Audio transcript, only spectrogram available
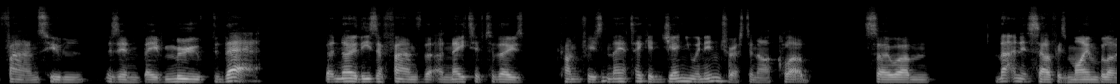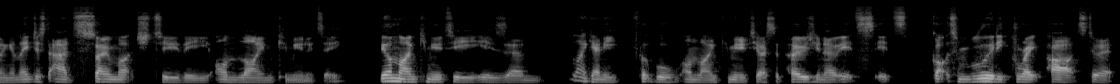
fans who, as in, they've moved there. But no, these are fans that are native to those countries, and they take a genuine interest in our club. So um, that in itself is mind blowing, and they just add so much to the online community. The online community is um, like any football online community, I suppose. You know, it's it's got some really great parts to it.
